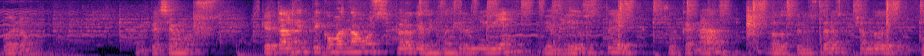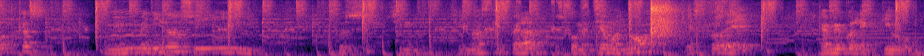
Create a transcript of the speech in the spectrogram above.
Bueno, empecemos. ¿Qué tal gente? ¿Cómo andamos? Espero que se encuentren muy bien. Bienvenidos a este su canal. A los que nos están escuchando desde el podcast, también bienvenidos y pues sin, sin más que esperar, pues comencemos, ¿no? Esto de cambio colectivo.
